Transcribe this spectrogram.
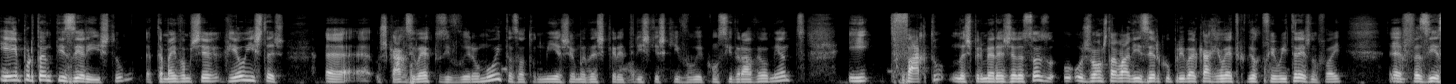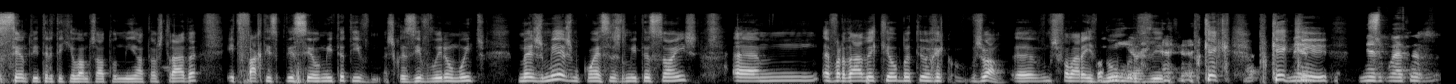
e é importante dizer isto, também vamos ser realistas. Uh, os carros elétricos evoluíram muito, as autonomias é uma das características que evoluiu consideravelmente e, de facto, nas primeiras gerações, o, o João estava a dizer que o primeiro carro elétrico dele, que foi o i3, não foi? Uh, fazia 130 km de autonomia em autoestrada e, de facto, isso podia ser limitativo. As coisas evoluíram muito, mas mesmo com essas limitações, um, a verdade é que ele bateu... Rec... João, uh, vamos falar aí de números e porque é que... Porque é que... Mesmo, mesmo, com essas,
